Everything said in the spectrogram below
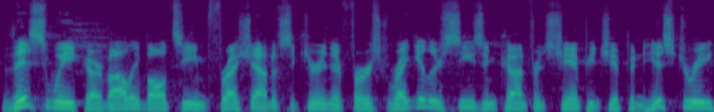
This week, our volleyball team, fresh out of securing their first regular season conference championship in history,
